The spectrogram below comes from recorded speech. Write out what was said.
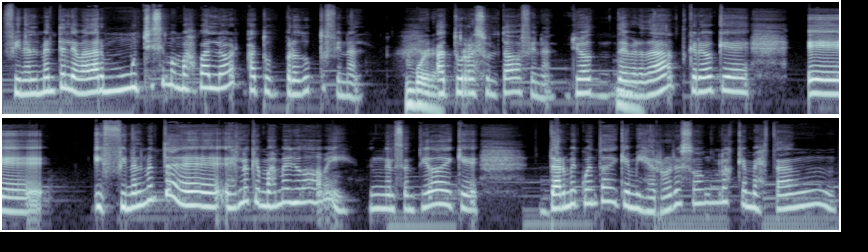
finalmente le va a dar muchísimo más valor a tu producto final Bueno, a tu resultado final. Yo de Mm. verdad creo que... eh, y finalmente eh, es lo que más me ha ayudado a mí, en el sentido de que darme cuenta de que mis errores son los que me están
